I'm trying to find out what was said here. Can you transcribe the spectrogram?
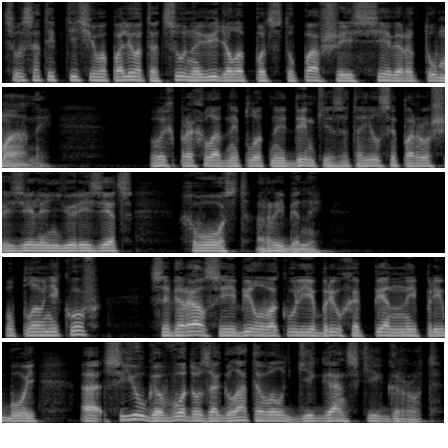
С высоты птичьего полета Цуна видела подступавшие с севера туманы. В их прохладной плотной дымке затаился поросший зеленью резец, хвост рыбины. У плавников собирался и бил в акулье брюхо пенный прибой, а с юга воду заглатывал гигантский грот.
